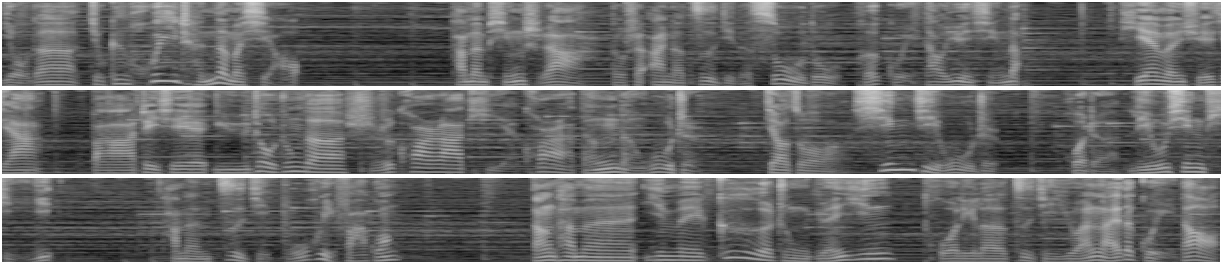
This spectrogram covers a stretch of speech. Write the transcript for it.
有的就跟灰尘那么小。它们平时啊，都是按照自己的速度和轨道运行的。天文学家。把这些宇宙中的石块啊、铁块啊等等物质，叫做星际物质，或者流星体。它们自己不会发光。当它们因为各种原因脱离了自己原来的轨道，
